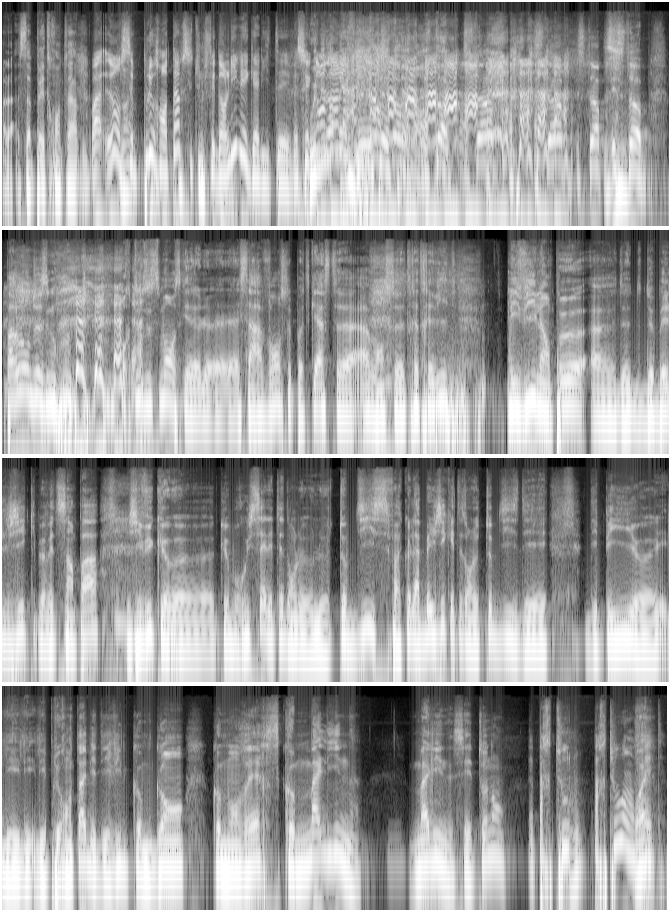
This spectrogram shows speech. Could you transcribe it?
Voilà, ça peut être rentable. Ouais, non, c'est plus rentable si tu le fais dans l'illégalité. Parce que Oui, quand mais non, dans mais stop, non, stop, stop, stop, stop, et stop. Parlons deux secondes pour tout doucement, parce que le- ça avance, le podcast euh, avance euh, très très vite. Les villes un peu euh, de, de Belgique qui peuvent être sympas. J'ai vu que, euh, que Bruxelles était dans le, le top 10, enfin que la Belgique était dans le top 10 des, des pays euh, les, les, les plus rentables. Il y a des villes comme Gand, comme Anvers, comme Malines. Malines, c'est étonnant. Mais partout, Mhm. partout en Ouais. fait.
